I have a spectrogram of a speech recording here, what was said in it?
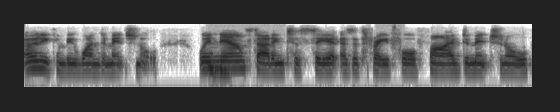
only can be one dimensional. We're mm-hmm. now starting to see it as a three, four, five dimensional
